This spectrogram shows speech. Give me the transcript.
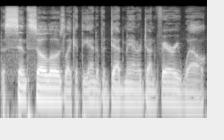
The synth solos, like at the end of a Dead Man, are done very well.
